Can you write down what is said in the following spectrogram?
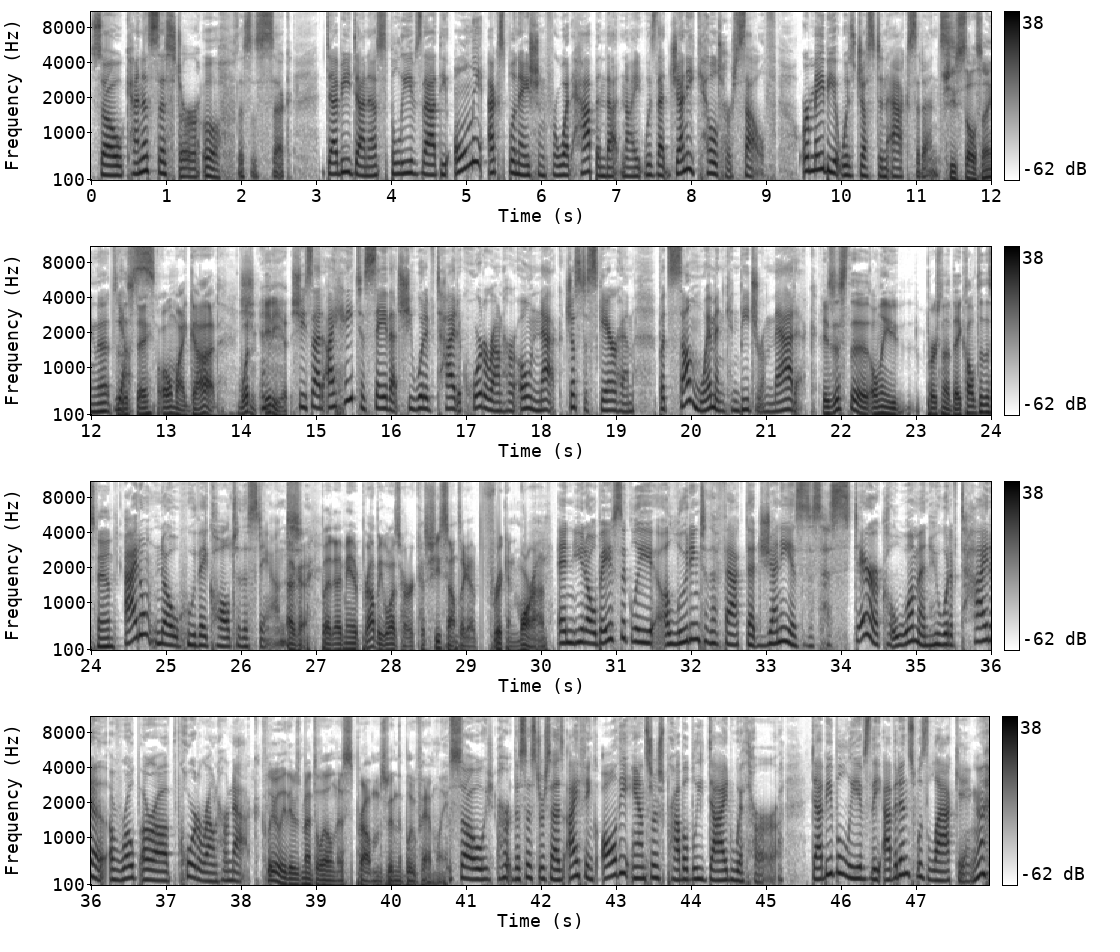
So, Kenneth's sister, ugh, this is sick. Debbie Dennis believes that the only explanation for what happened that night was that Jenny killed herself, or maybe it was just an accident. She's still saying that to Yes. this day. Oh my god, what an idiot! She said, I hate to say that she would have tied a cord around her own neck just to scare him, but some women can be dramatic. Is this the only person that they called to the stand? I don't know who they call to the stand. Okay, but I mean, it probably was her because she sounds like a freaking moron. And, you know, basically alluding to the fact that Jenny is this hysterical woman who would have tied a, a rope or a cord around her neck. Clearly, there's mental illness problems in the Bluew family. So her, the sister says, I think all the answers probably died with her. Debbie believes the evidence was lacking.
